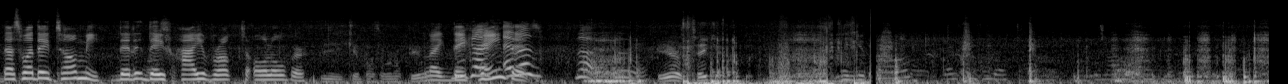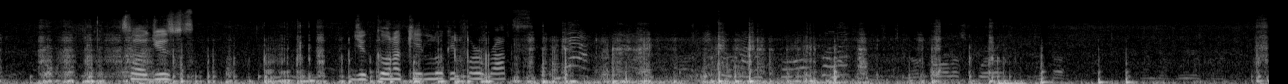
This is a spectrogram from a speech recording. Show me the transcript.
That's what they told me. They, they hide rocks all over. ¿Y qué pasa con las? Like they Because painted. it was the Here, take it. If you- So just you gonna keep looking for rocks? No todos los squirrels. uh, and the weird ones.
